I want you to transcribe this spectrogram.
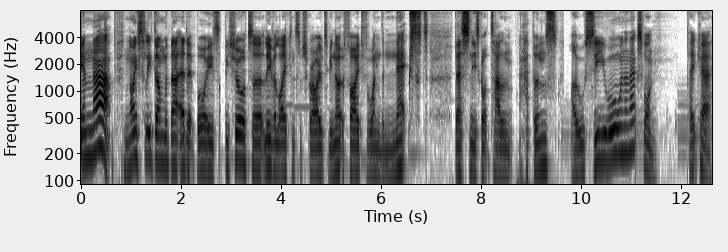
and Nap. Nicely done with that edit, boys. Be sure to leave a like and subscribe to be notified for when the next Destiny's Got Talent happens. I will see you all in the next one. Take care.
